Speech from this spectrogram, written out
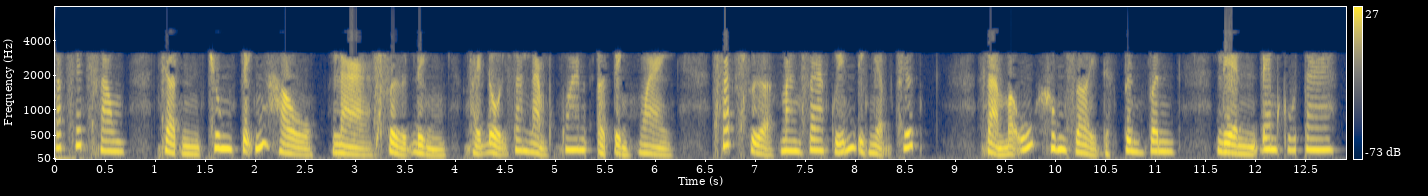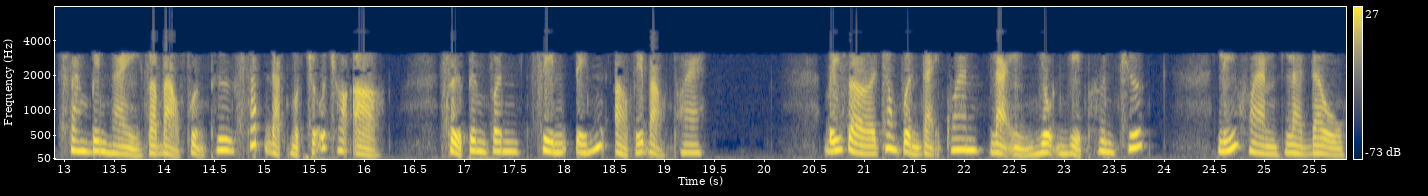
sắp xếp xong, chợt Trung Tĩnh Hầu là Sử Đình phải đổi ra làm quan ở tỉnh ngoài, sắp sửa mang ra quyến đi nhậm chức. Giả mẫu không rời được Tương Vân, liền đem cô ta sang bên này và bảo Phượng Thư sắp đặt một chỗ cho ở. Sử Tương Vân xin đến ở với Bảo Thoa. Bây giờ trong vườn đại quan lại nhộn nhịp hơn trước. Lý Hoàn là đầu,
